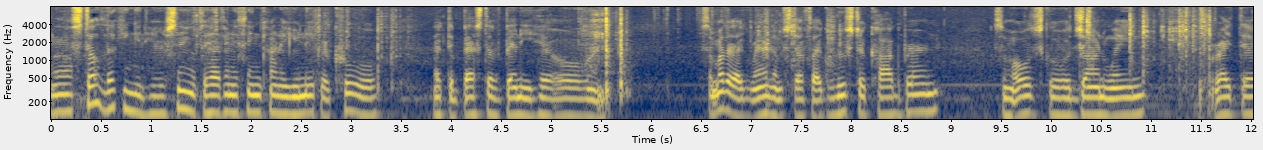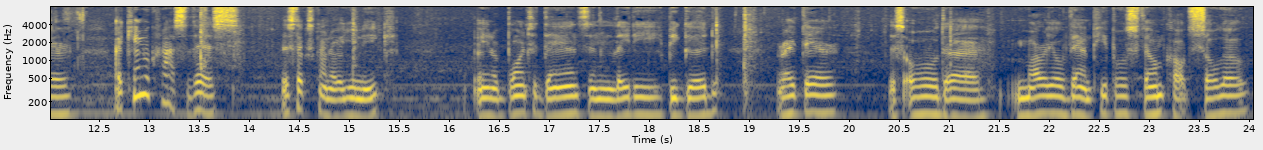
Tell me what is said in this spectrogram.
Well, still looking in here, seeing if they have anything kind of unique or cool, like the best of Benny Hill and some other like random stuff like Rooster Cogburn, some old school John Wayne right there. I came across this. This looks kind of unique. You know, Born to Dance and Lady Be Good right there. This old uh, Mario Van Peebles film called Solo.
